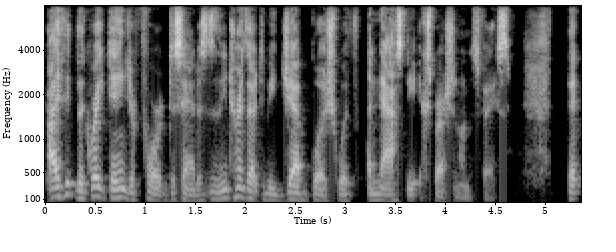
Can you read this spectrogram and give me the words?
I think the great danger for DeSantis is that he turns out to be Jeb Bush with a nasty expression on his face. That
